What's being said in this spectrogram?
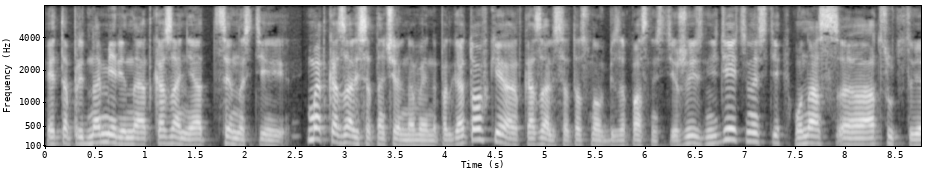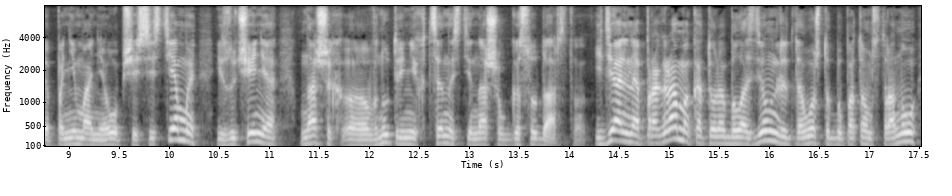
это преднамеренное отказание от ценностей. Мы отказались от начальной военной подготовки, отказались от основ безопасности жизни и деятельности. У нас э, отсутствие понимания общей системы, изучения наших э, внутренних ценностей нашего государства. Идеальная программа, которая была сделана для того, чтобы потом страну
